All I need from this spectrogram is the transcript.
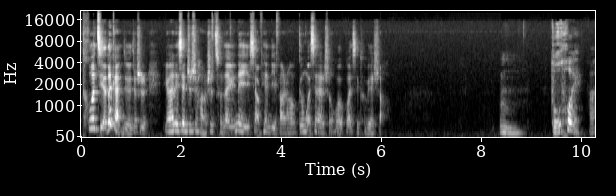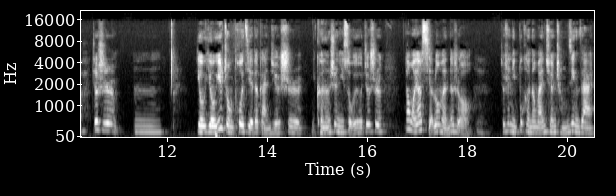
脱节的感觉？就是原来那些知识好像是存在于那一小片地方，然后跟我现在的生活关系特别少嗯，不会，啊？就是嗯，有有一种脱节的感觉是，你可能是你所谓的，就是当我要写论文的时候，嗯就是你不可能完全沉浸在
